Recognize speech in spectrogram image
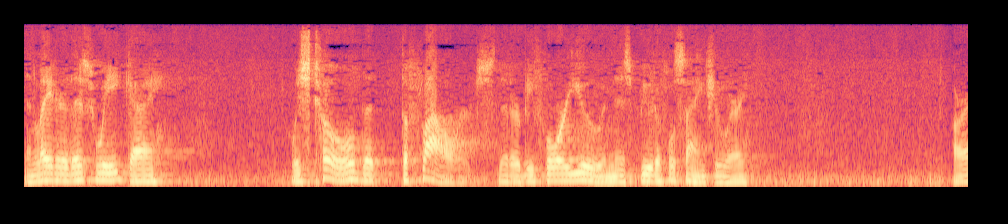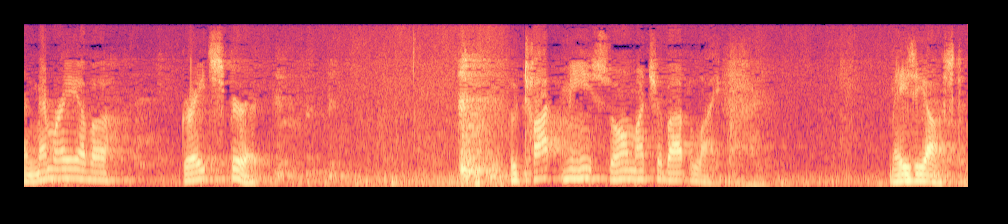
And later this week, I was told that the flowers that are before you in this beautiful sanctuary are in memory of a great spirit who taught me so much about life, Maisie Austin,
